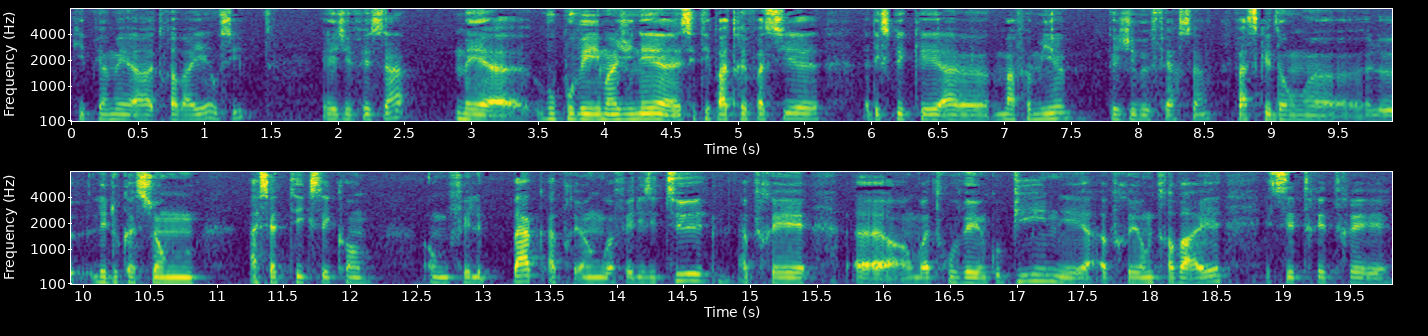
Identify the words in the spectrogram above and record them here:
qui permet de travailler aussi. Et j'ai fait ça. Mais euh, vous pouvez imaginer, euh, c'était pas très facile d'expliquer à ma famille que je veux faire ça. Parce que dans euh, l'éducation asiatique, c'est comme on fait le bac, après on va faire des études, après euh, on va trouver une copine et après on travaille. C'est très très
